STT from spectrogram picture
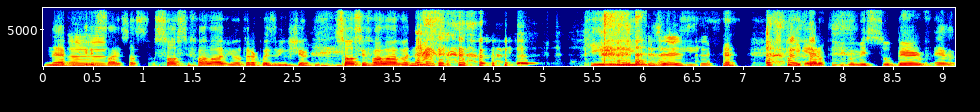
Né? Porque ele Uhum. saiu, só, só se falava em outra coisa. Mentira. Só se falava nisso. que, Gente. que era um filme super. é,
